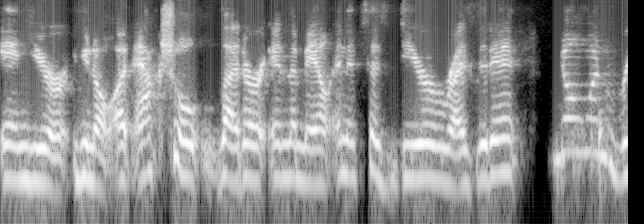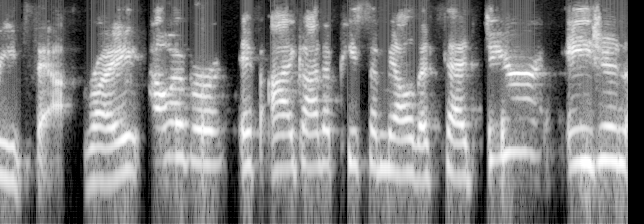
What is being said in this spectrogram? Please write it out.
in your, you know, an actual letter in the mail and it says dear resident, no one reads that, right? However, if I got a piece of mail that said, Dear Asian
